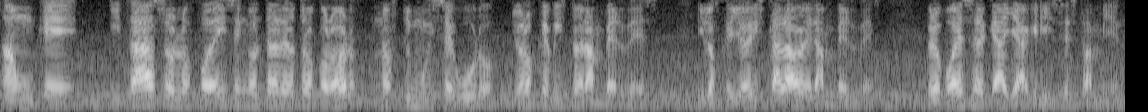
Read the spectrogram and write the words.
aunque quizás os los podéis encontrar de otro color, no estoy muy seguro. Yo los que he visto eran verdes y los que yo he instalado eran verdes, pero puede ser que haya grises también.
